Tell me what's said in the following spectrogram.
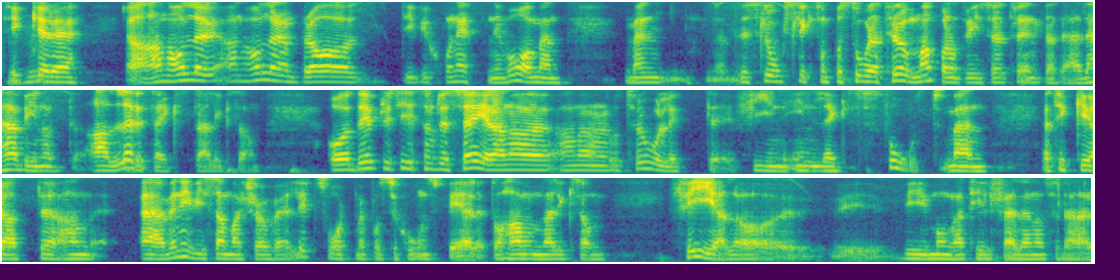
Tycker, mm -hmm. ja, han håller, han håller en bra division 1-nivå, men, men det slogs liksom på stora trumman på något vis. Jag tänkte att det här blir något alldeles extra liksom. Och det är precis som du säger, han har, han har en otroligt eh, fin inläggsfot, men jag tycker ju att eh, han även i vissa matcher har väldigt svårt med positionsspelet och hamnar liksom fel och, eh, vid många tillfällen och sådär.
